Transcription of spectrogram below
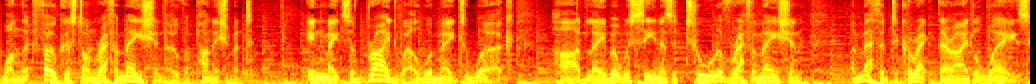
one that focused on reformation over punishment. Inmates of Bridewell were made to work. Hard labor was seen as a tool of reformation, a method to correct their idle ways.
